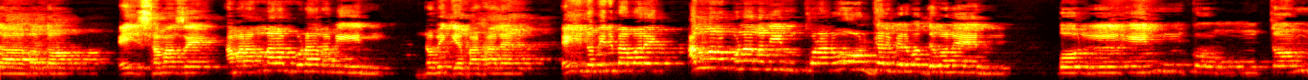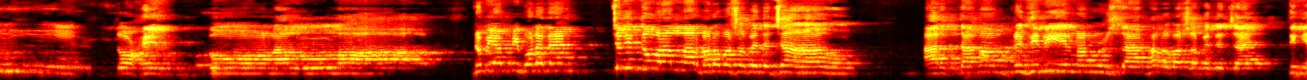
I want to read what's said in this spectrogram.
দেওয়া হতো এই সমাজে আমার আল্লাহ রাব্বুল আলামিন নবীকে পাঠালেন এই নবীর ব্যাপারে আল্লাহ রাব্বুল আলামিন কোরআনুল কারীমের মধ্যে বলেন قل إن كنتم تحبون الله নবী আপনি বলে দেন যদি তোমার আল্লাহর ভালোবাসা পেতে চাও আর তাম পৃথিবীর মানুষ যার ভালোবাসা পেতে চায় তিনি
